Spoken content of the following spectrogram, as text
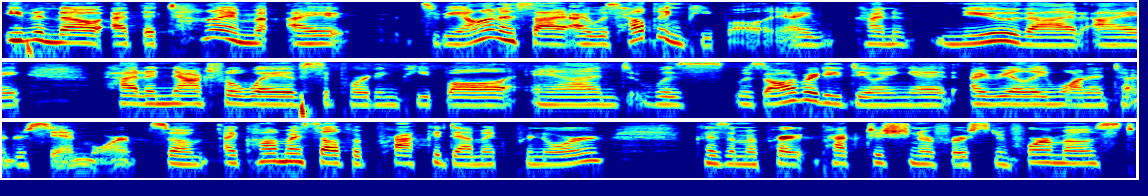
Even though at the time I to be honest, I, I was helping people. I kind of knew that I had a natural way of supporting people and was was already doing it. I really wanted to understand more. So I call myself a pracademicpreneur because I'm a pr- practitioner first and foremost.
